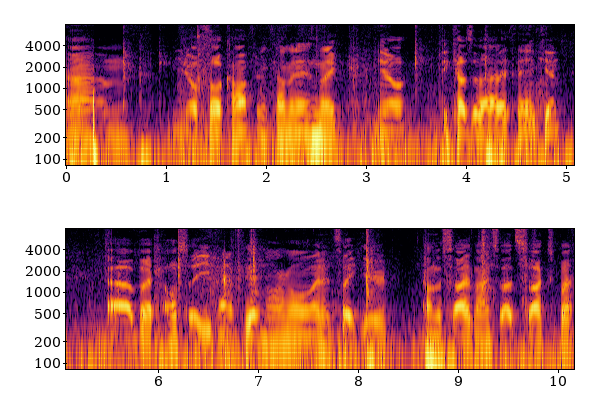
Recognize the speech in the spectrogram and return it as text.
um, you know, felt confident coming in, like, you know, because of that, I think. And, uh, but also you kind of feel normal and it's like you're on the sideline, so that sucks. But,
